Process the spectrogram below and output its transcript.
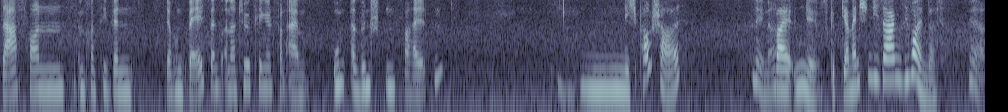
davon, im Prinzip, wenn der Hund bellt, wenn es an der Tür klingelt, von einem unerwünschten Verhalten? Nicht pauschal, Nee, ne? weil nee, es gibt ja Menschen, die sagen, sie wollen das. ja.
